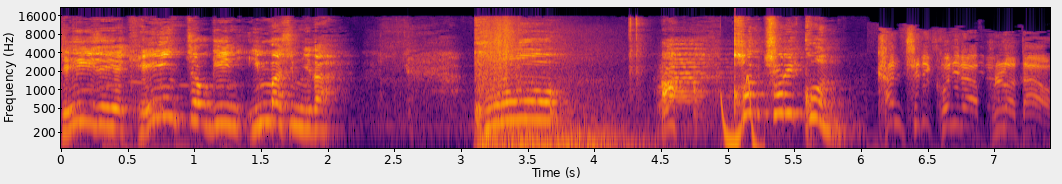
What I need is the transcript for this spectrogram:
JJ의 개인적인 입맛입니다. 부로 아 컨츄리콘 칸츄리콘이라 불러다오.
